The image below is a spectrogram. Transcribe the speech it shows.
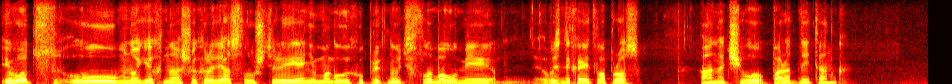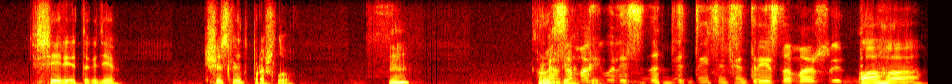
И вот у многих наших радиослушателей, я не могу их упрекнуть в слабоумии, возникает вопрос. А на чего? Парадный танк? Серия-то где? Шесть лет прошло. М? А замахивались на 2300 машин. Ага.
